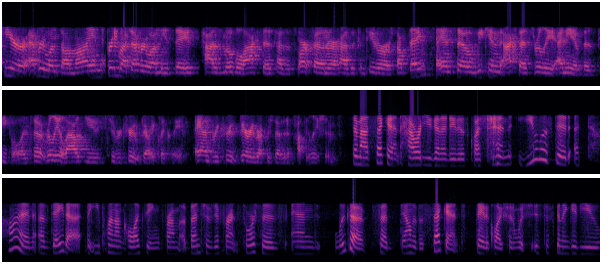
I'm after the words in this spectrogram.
Here, everyone's online. Pretty much everyone these days has mobile access, has a smartphone or has a computer or something. And so we can access really any of those people. And so it really allows you to recruit very quickly and recruit very representative populations. So my second, how are you going to do this question? You listed a ton of data that you plan on collecting from a bunch of different sources and Luca said down to the second data collection, which is just going to give you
